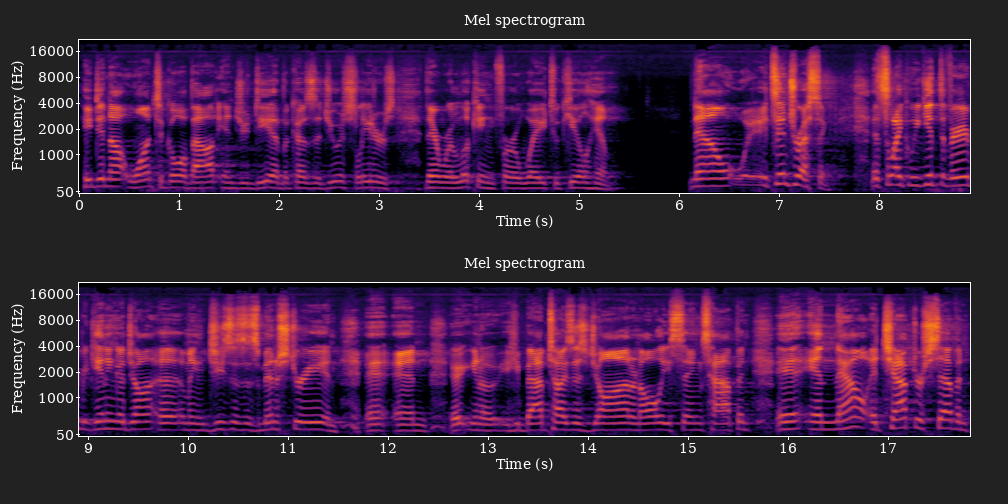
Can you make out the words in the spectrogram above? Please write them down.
He did not want to go about in Judea because the Jewish leaders there were looking for a way to kill him. Now, it's interesting. It's like we get the very beginning of John, uh, I mean, Jesus' ministry, and, and, and, uh, you know, he baptizes John, and all these things happen. And, and now at chapter 7,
